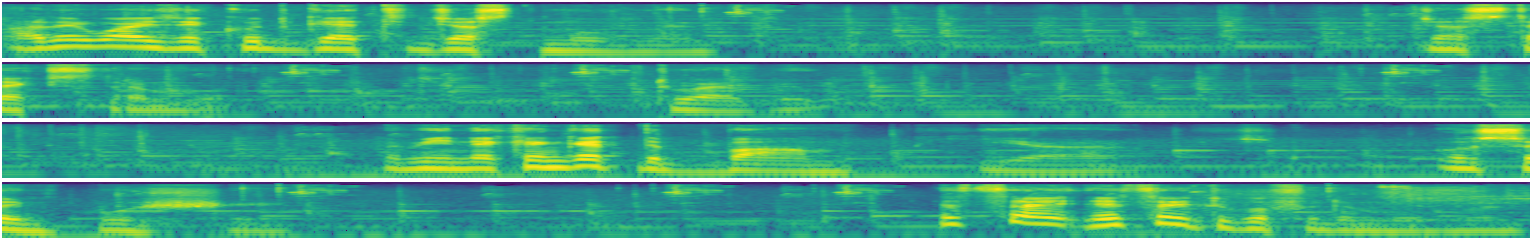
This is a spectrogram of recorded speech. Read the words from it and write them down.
Otherwise I could get just movement. Just extra movement to everyone. I mean I can get the bump here. So also in pushing. Let's try, let's try to go for the movement.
